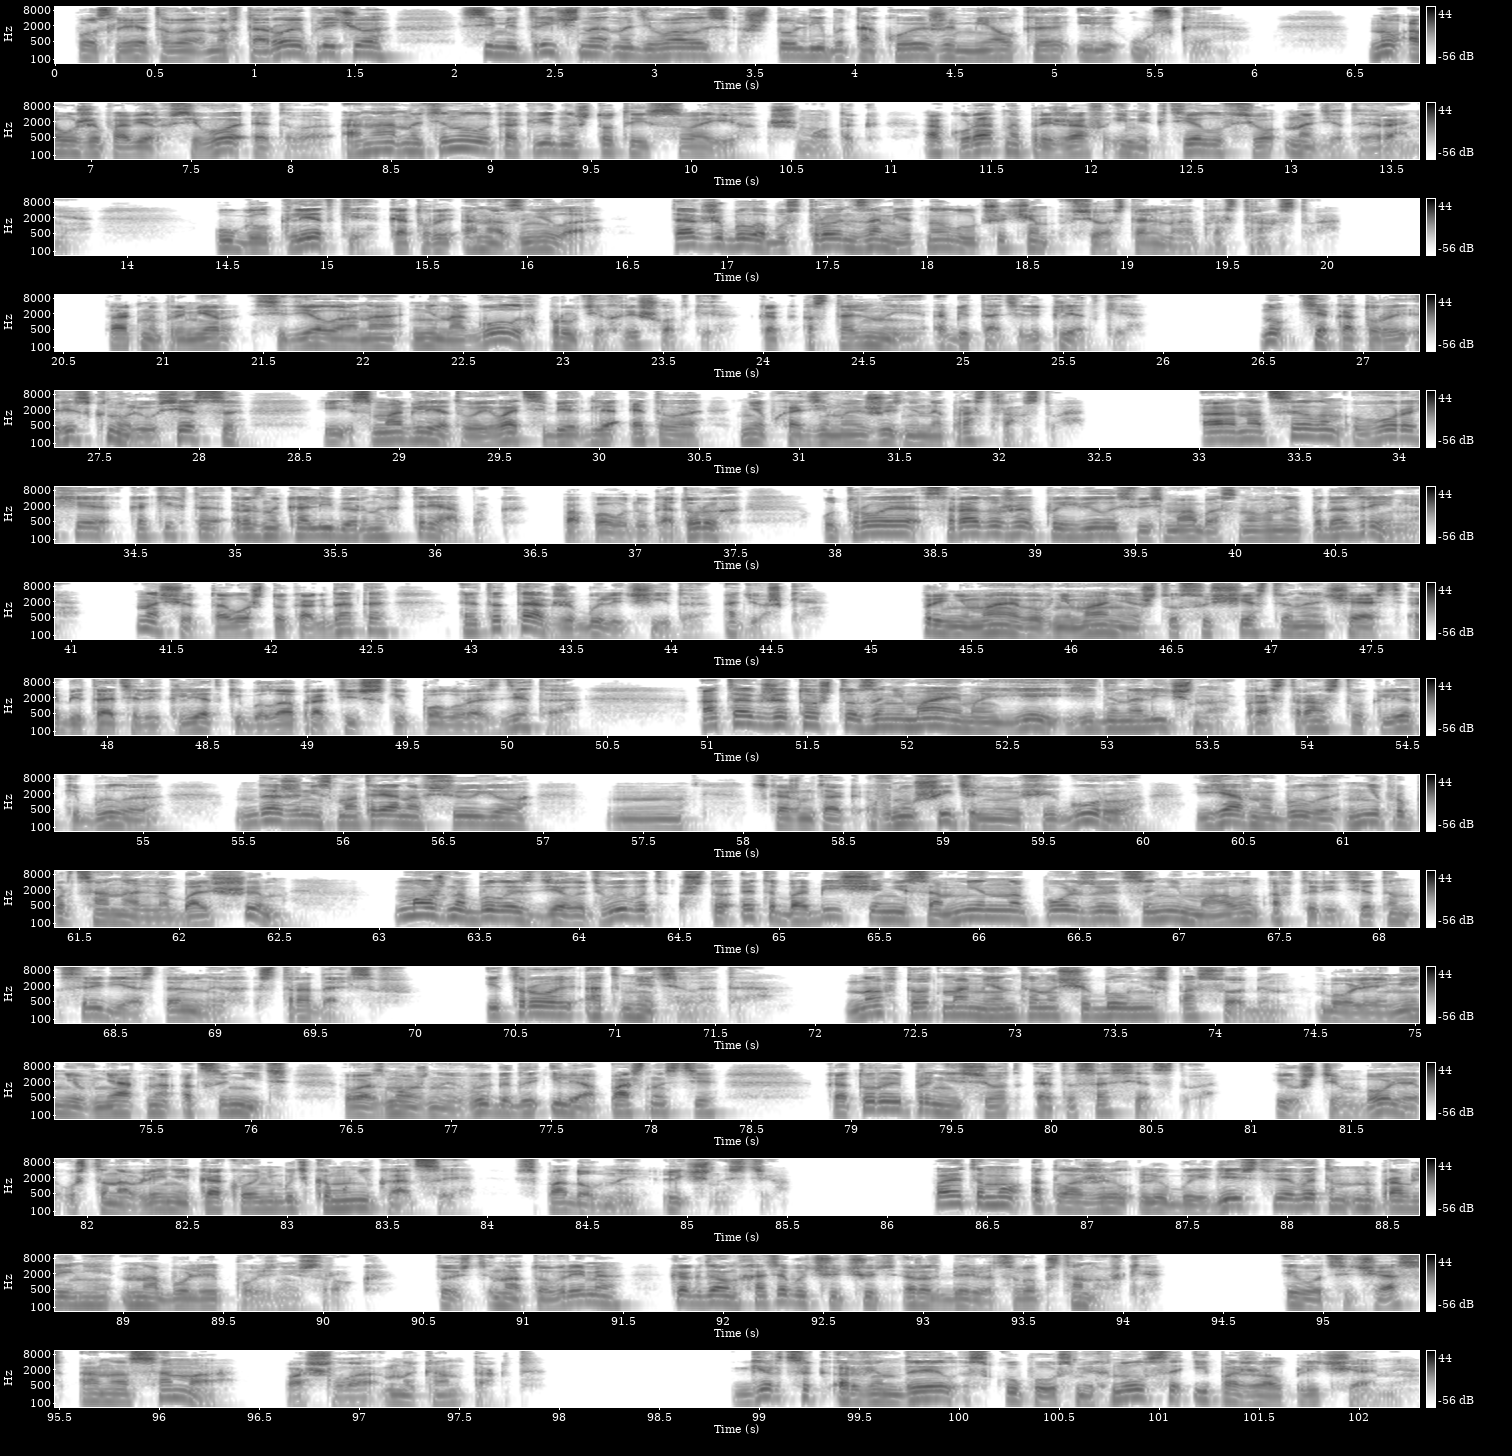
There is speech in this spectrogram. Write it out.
После этого на второе плечо симметрично надевалось что-либо такое же мелкое или узкое. Ну, а уже поверх всего этого она натянула, как видно, что-то из своих шмоток, аккуратно прижав ими к телу все надетое ранее. Угол клетки, который она заняла, также был обустроен заметно лучше, чем все остальное пространство. Так, например, сидела она не на голых прутьях решетки, как остальные обитатели клетки. Ну, те, которые рискнули усесться и смогли отвоевать себе для этого необходимое жизненное пространство а на целом ворохе каких-то разнокалиберных тряпок, по поводу которых у Троя сразу же появилось весьма обоснованное подозрение насчет того, что когда-то это также были чьи-то одежки. Принимая во внимание, что существенная часть обитателей клетки была практически полураздета, а также то, что занимаемое ей единолично пространство клетки было, даже несмотря на всю ее, скажем так, внушительную фигуру, явно было непропорционально большим, можно было сделать вывод, что это бабище, несомненно, пользуется немалым авторитетом среди остальных страдальцев. И Трой отметил это. Но в тот момент он еще был не способен более-менее внятно оценить возможные выгоды или опасности, которые принесет это соседство, и уж тем более установление какой-нибудь коммуникации с подобной личностью. Поэтому отложил любые действия в этом направлении на более поздний срок то есть на то время, когда он хотя бы чуть-чуть разберется в обстановке. И вот сейчас она сама пошла на контакт. Герцог Арвиндейл скупо усмехнулся и пожал плечами.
